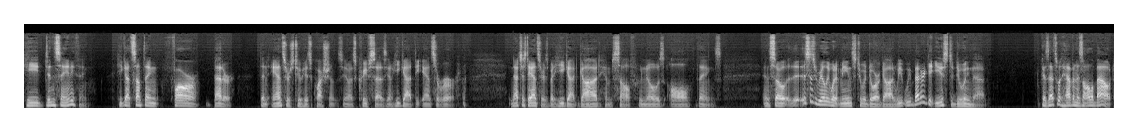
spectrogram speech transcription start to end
He didn't say anything. He got something far better than answers to his questions. You know, as Kreeft says, you know, he got the answerer. Not just answers, but he got God himself who knows all things. And so this is really what it means to adore God. We, we better get used to doing that because that's what heaven is all about.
